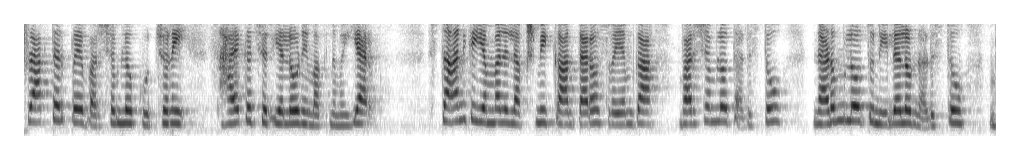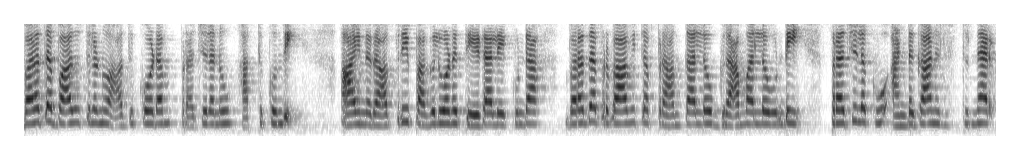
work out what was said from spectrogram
ట్రాక్టర్పై వర్షంలో కూర్చొని సహాయక చర్యల్లో నిమగ్నమయ్యారు. స్థానిక ఎమ్మెల్యే లక్ష్మీకాంతారావు స్వయంగా వర్షంలో తడుస్తూ నడుములోతు నీళ్ళలో నడుస్తూ వరద బాధితులను ఆదుకోవడం ప్రజలను హత్తుకుంది. ఆయన రాత్రి పగలు అనే తేడా లేకుండా వరద ప్రభావిత ప్రాంతాల్లో గ్రామాల్లో ఉండి ప్రజలకు అండగా నిలుస్తున్నారు.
